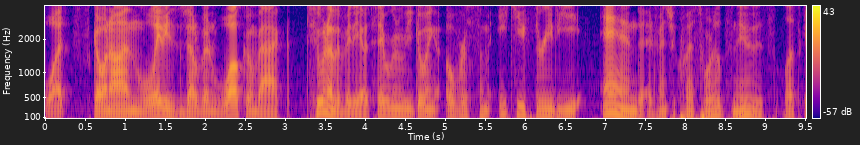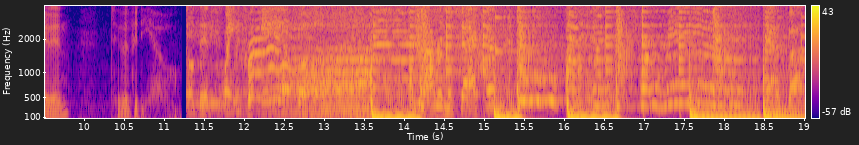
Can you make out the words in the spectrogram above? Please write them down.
What's going on, ladies and gentlemen? Welcome back to another video. Today we're going to be going over some AQ3D and Adventure Quest Worlds news. Let's get in to the video. this way forever. I'm Byron the Jackson. Ooh, I am for real. Never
